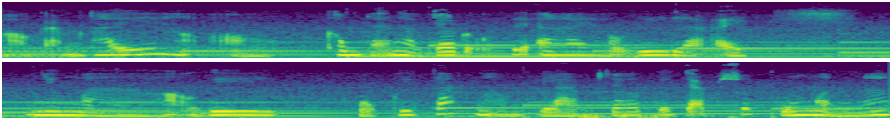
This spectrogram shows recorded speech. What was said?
họ cảm thấy họ không thể nào trao đổi với ai họ ghi lại. Nhưng mà họ ghi một cái cách mà làm cho cái cảm xúc của mình nó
